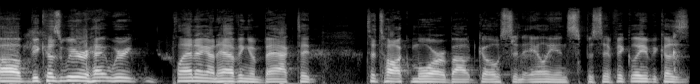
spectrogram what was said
Uh, because we were ha- we are planning on having him back to to talk more about ghosts and aliens specifically because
